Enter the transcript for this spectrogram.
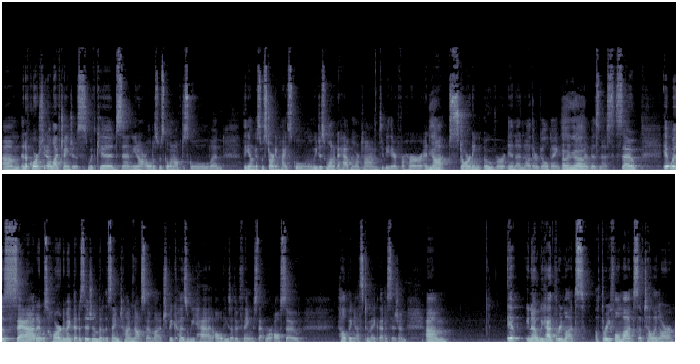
Um, and of course, you know, life changes with kids, and you know, our oldest was going off to school, and the youngest was starting high school, and we just wanted to have more time to be there for her and Yeah. not starting over in another building in Oh, yeah. another business. So it was sad. It was hard to make that decision, but at the same time, not so much because we had all these other things that were also helping us to make that decision. Um, it you know we had three months uh, three full months of telling our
